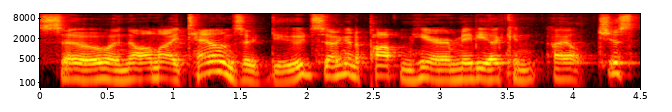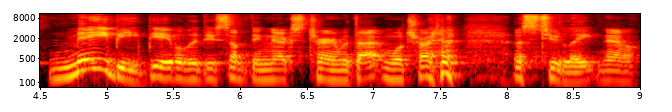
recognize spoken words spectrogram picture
So, and all my towns are dudes, so I'm going to pop them here. Maybe I can, I'll just maybe be able to do something next turn with that, and we'll try to, that's too late now.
